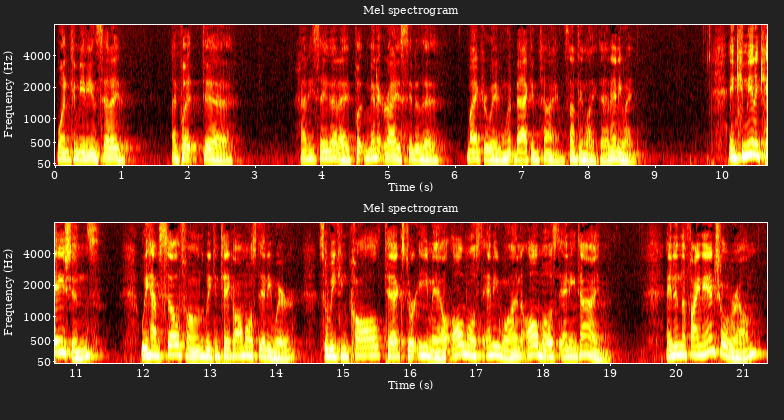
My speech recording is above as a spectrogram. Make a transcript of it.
One comedian said, I, I put, uh, how do you say that? I put minute rice into the microwave and went back in time, something like that. Anyway, in communications, we have cell phones we can take almost anywhere, so we can call, text, or email almost anyone, almost anytime. And in the financial realm,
